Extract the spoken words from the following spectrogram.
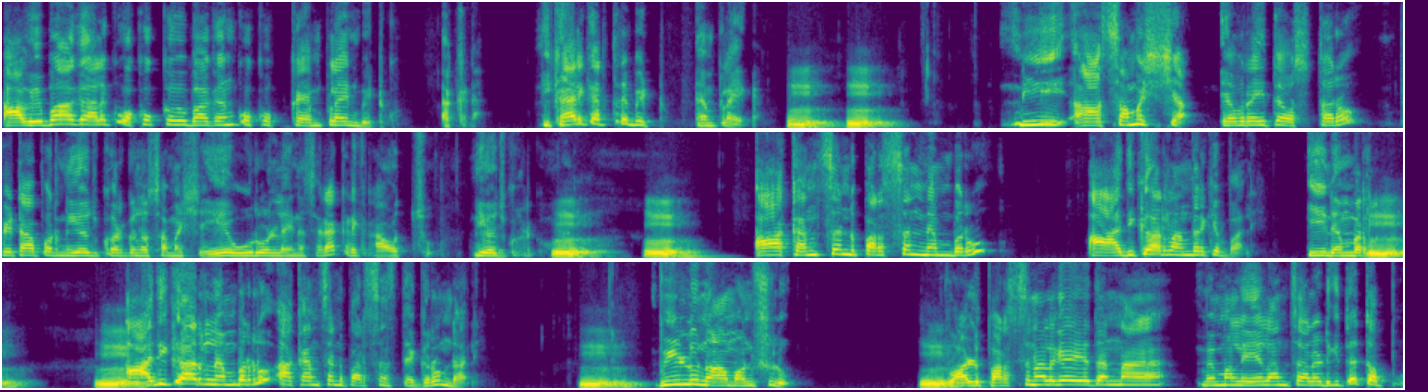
ఆ విభాగాలకు ఒక్కొక్క విభాగానికి ఒక్కొక్క ఎంప్లాయీని పెట్టుకో అక్కడ. నీ కార్యకర్తనే పెట్టు ఎంప్లాయీగా నీ ఆ సమస్య ఎవరైతే వస్తారో పిఠాపురం నియోజకవర్గంలో సమస్య ఏ ఊరోళ్ళు అయినా సరే అక్కడికి రావచ్చు నియోజకవర్గం. ఆ కన్సర్న్ పర్సన్ నెంబరు ఆ అధికారులందరికీ ఇవ్వాలి ఈ నెంబర్ ఉమ్, ఉమ్, ఆ అధికారుల నెంబర్లు ఆ కన్సర్న్ పర్సన్స్ దగ్గర ఉండాలి. వీళ్ళు నా మనుషులు. వాళ్ళు పర్సనల్గా ఏదన్నా మిమ్మల్ని ఏ లంచాలు అడిగితే తప్పు.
